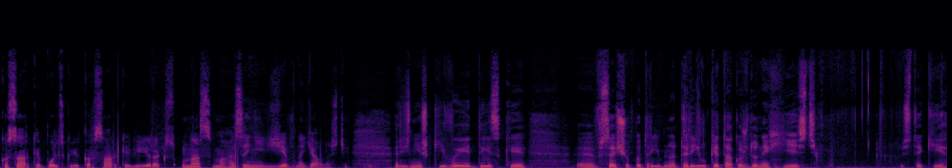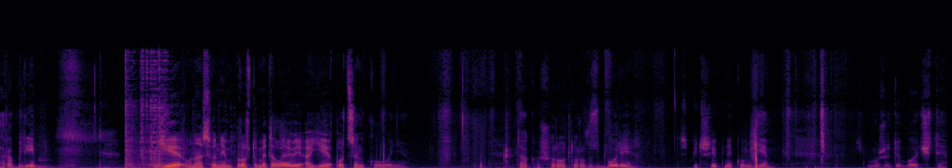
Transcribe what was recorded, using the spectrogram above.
косарки польської косарки Virax, у нас в магазині є в наявності. Різні шківи, диски. Е, все, що потрібно. Тарілки також до них є. Ось такі граблі. Є у нас вони просто металеві, а є оцинковані. Також ротор в зборі з підшипником є. Можете бачити.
